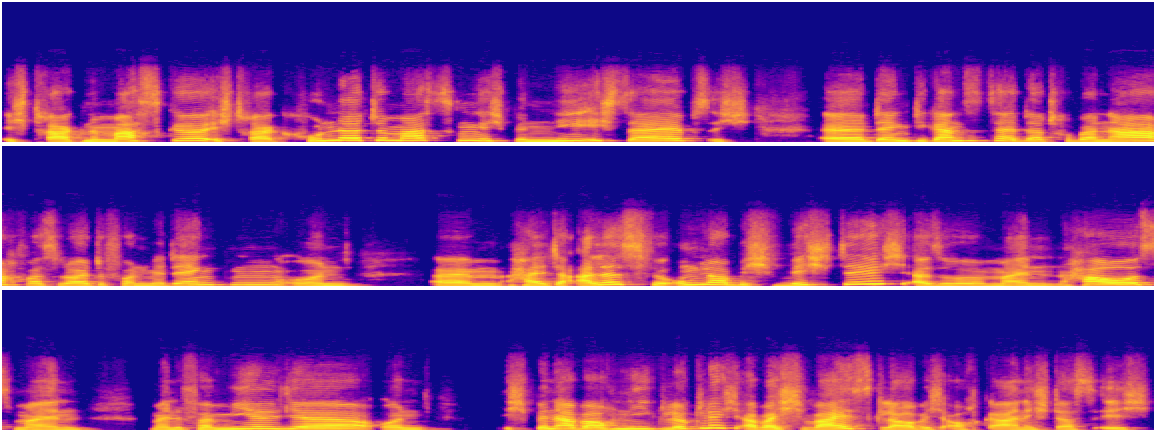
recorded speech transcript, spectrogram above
Ich trage eine Maske, ich trage hunderte Masken, ich bin nie ich selbst. Ich äh, denke die ganze Zeit darüber nach, was Leute von mir denken und ähm, halte alles für unglaublich wichtig. Also mein Haus, mein, meine Familie und ich bin aber auch nie glücklich, aber ich weiß, glaube ich, auch gar nicht, dass ich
